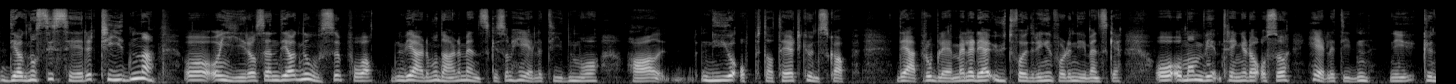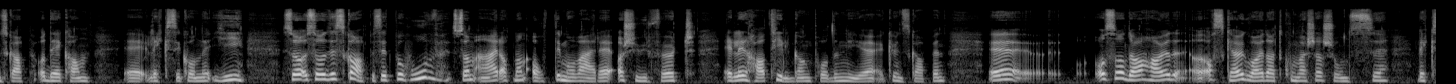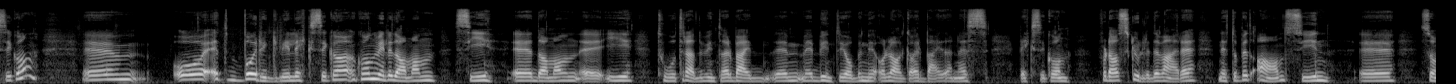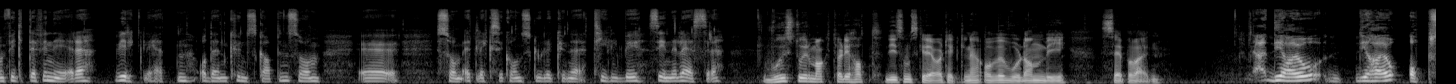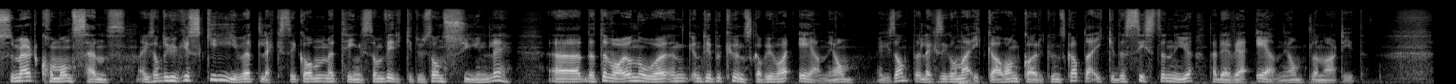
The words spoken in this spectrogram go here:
diagnostiserer tiden da, og, og, gir oss en diagnose på at vi er det moderne mennesket som hele tiden må ha ny og oppdatert kunnskap. Det er problemet, eller det er utfordringen for det nye mennesket. Og, og man trenger da også hele tiden ny kunnskap, og det kan eh, leksikonet gi. Så, så, det skapes et behov som er at man alltid må være ajourført eller ha tilgang på den nye kunnskapen. Eh, og så da har jo, Aschehoug var jo da et konversasjonsleksikon. Ehm, og et borgerlig leksikon ville da man si, eh, da man eh, i 32 begynte, arbeide, eh, begynte jobben med å lage arbeidernes leksikon. For da skulle det være nettopp et annet syn eh, som fikk definere virkeligheten og den kunnskapen som, som et leksikon skulle kunne tilby sine lesere. Hvor stor makt har de hatt, de som skrev artiklene, over hvordan vi ser på verden? De har, jo, de har, jo, oppsummert common sense. Du kunne ikke skrive et leksikon med ting som virket usannsynlig. Eh, dette var jo noe, en, en type kunnskap vi var enige om. Ikke sant? Leksikon er ikke avantgarde-kunnskap, det er ikke det siste nye. Det er det vi er enige om til enhver tid.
